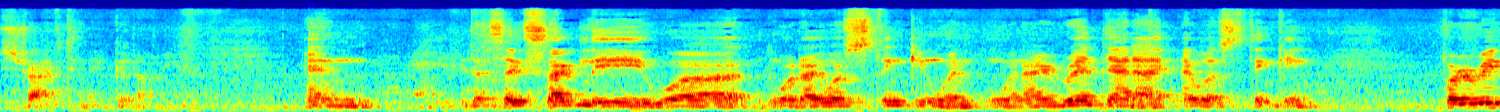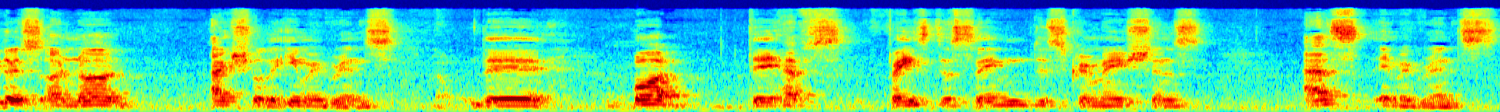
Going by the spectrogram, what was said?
strive to make good on here. And that's exactly what, what I was thinking when, when I read that. I, I was thinking Puerto Ricans are not actually immigrants, No. they, but they have faced the same discriminations as immigrants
